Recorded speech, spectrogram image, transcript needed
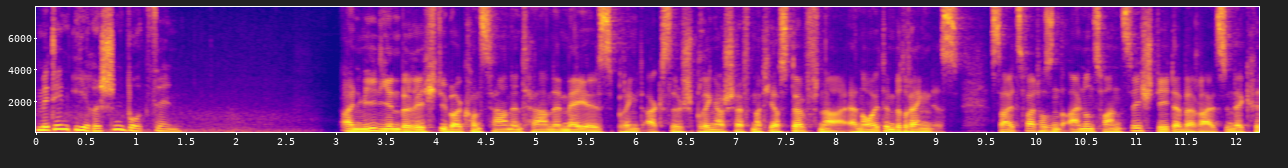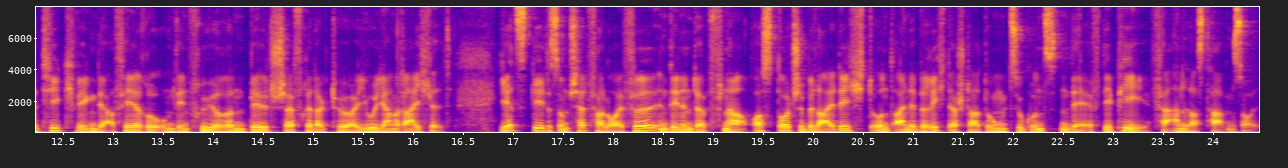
mit den irischen Wurzeln. Ein Medienbericht über konzerninterne Mails bringt Axel Springer-Chef Matthias Döpfner erneut in Bedrängnis. Seit 2021 steht er bereits in der Kritik wegen der Affäre um den früheren Bild-Chefredakteur Julian Reichelt. Jetzt geht es um Chatverläufe, in denen Döpfner Ostdeutsche beleidigt und eine Berichterstattung zugunsten der FDP veranlasst haben soll.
